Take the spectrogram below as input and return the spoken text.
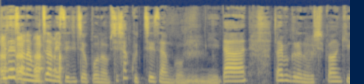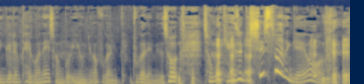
휴대전화 문자 메시지 지역번호 없이 샵 9730입니다. 짧은 글은 50원, 긴 글은 100원의 정보 이용료가 부과, 부과됩니다. 저 정말 계속 실수하는 게요. 네.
